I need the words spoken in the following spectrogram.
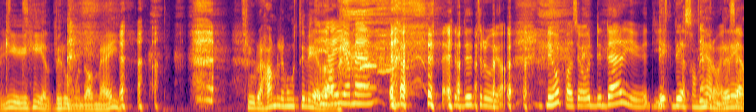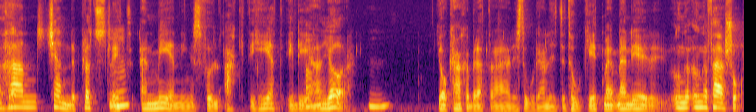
Sverige är ju helt beroende av mig. Tror du han blir motiverad? Jajamän, det tror jag. Det hoppas jag. Och det där är ju ett Det, det som händer är att exempel. han kände plötsligt Mm. en meningsfull aktighet i det Ja. han gör. Mm. Jag kanske berättar den här historien lite tokigt, men, men det är unge- ungefär så.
